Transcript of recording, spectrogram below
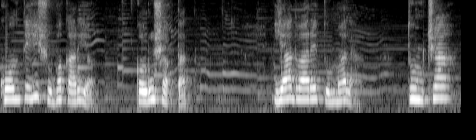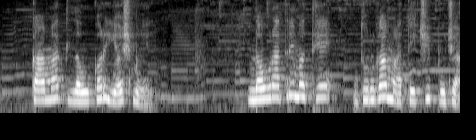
कोणतेही शुभ कार्य करू शकतात. याद्वारे तुम्हाला तुमच्या कामात लवकर यश मिळेल. नवरात्रीमध्ये दुर्गा मातेची पूजा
